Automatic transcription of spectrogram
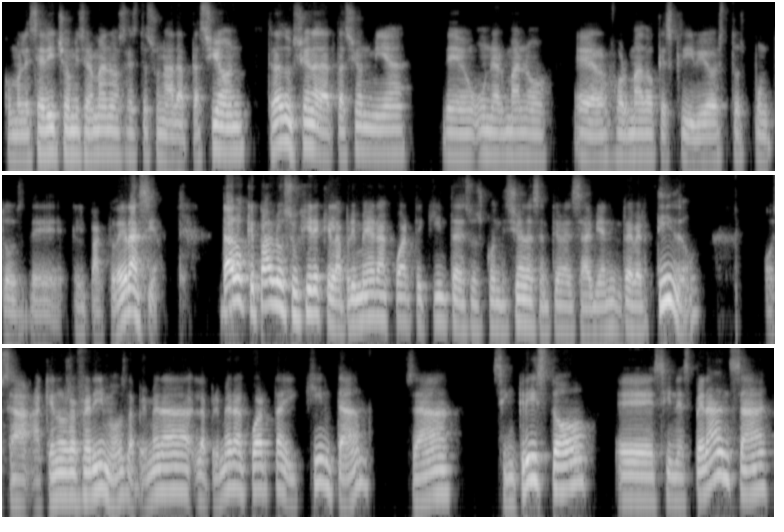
Como les he dicho, mis hermanos, esto es una adaptación, traducción, adaptación mía de un hermano reformado que escribió estos puntos del pacto de gracia. Dado que Pablo sugiere que la primera, cuarta y quinta de sus condiciones anteriores se habían revertido, o sea, ¿a qué nos referimos? La primera, la primera cuarta y quinta, o sea, sin Cristo, eh, sin esperanza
